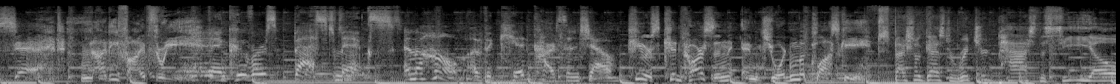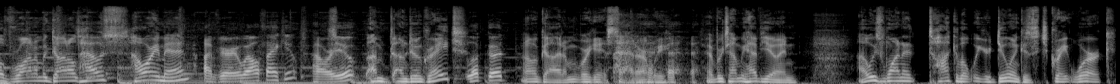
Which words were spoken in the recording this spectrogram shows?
Zed 95.3. Vancouver's best mix and the home of the Kid Carson Show. Here's Kid Carson and Jordan McCloskey. Special guest Richard Pass, the CEO of Ronald McDonald House. How are you, man? I'm very well, thank you. How are you? I'm I'm doing great. Look good. Oh God, I'm, we're getting sad, aren't we? Every time we have you in, I always want to talk about what you're doing because it's great work,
